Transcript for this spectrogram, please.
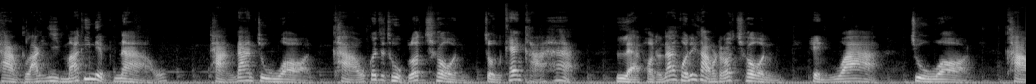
ทามกลางหิมะที่เหน็บหนาว ทางด้านจูวอน เขาก็จะถูกรถชนจนแข้งขาหัก และพอทางด้านคนที่ขับรถชน เห็นว่าจูวอนเขา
